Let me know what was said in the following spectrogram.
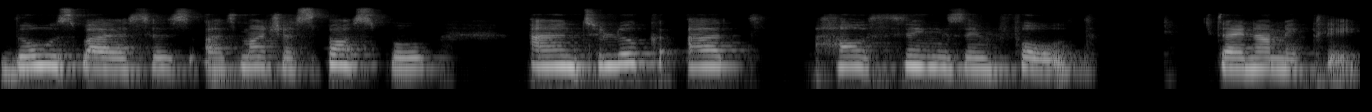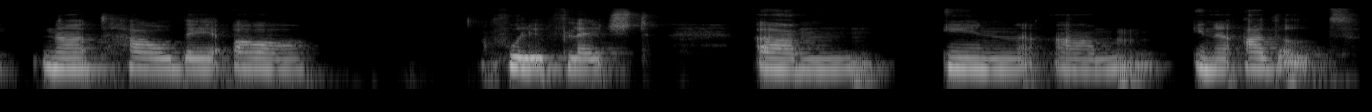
those biases as much as possible and to look at how things unfold dynamically, not how they are fully fledged um, in um, in an adult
